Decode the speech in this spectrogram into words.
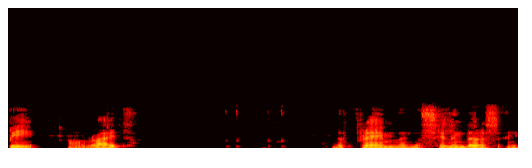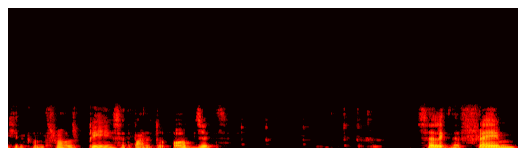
P. Alright. The frame, then the cylinders and hit Control P, set parent to object. Select the frame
